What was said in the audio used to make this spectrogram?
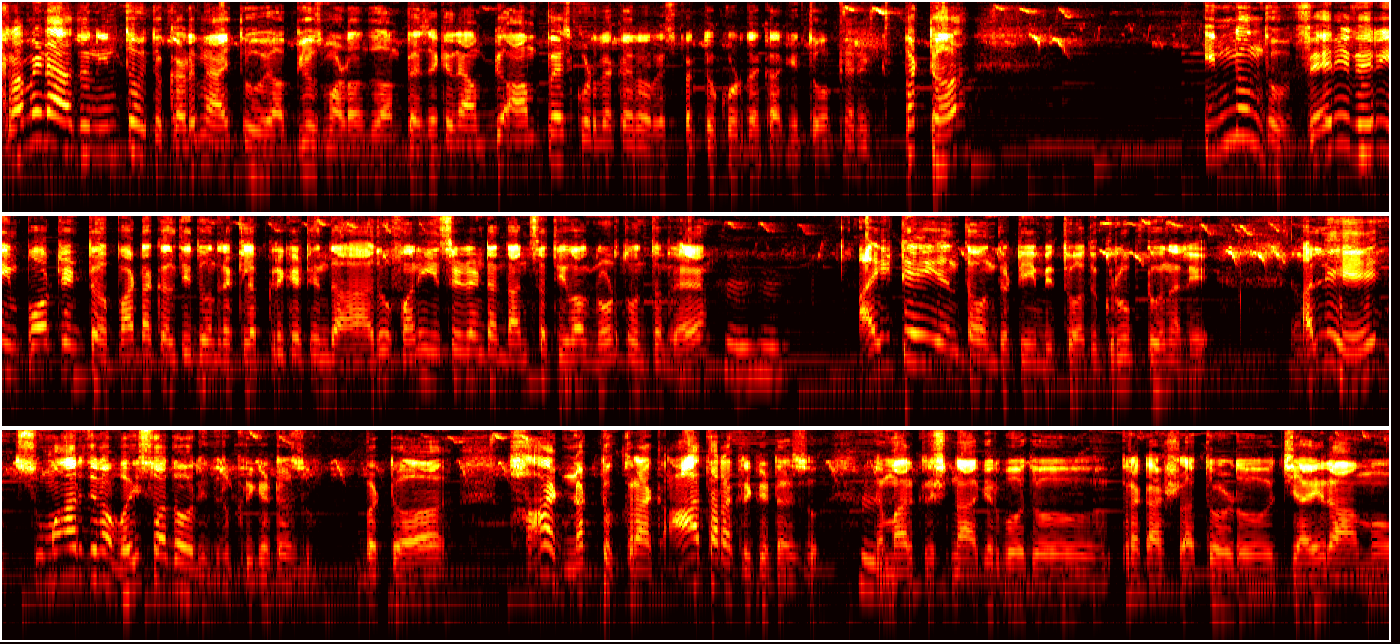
ಕ್ರಮೇಣ ಅದು ನಿಂತೋಯ್ತು ಕಡಿಮೆ ಆಯ್ತು ಅಬ್ಯೂಸ್ ಮಾಡೋದು ಅಂಪೇಸ್ ಯಾಕಂದ್ರೆ ಅಂಪೇಸ್ ಕೊಡಬೇಕಾದ್ರೆ ರೆಸ್ಪೆಕ್ಟ್ ಕೊಡಬೇಕಾಗಿತ್ತು. Correct. ಬಟ್ ಇನ್ನೊಂದು ವೆರಿ ವೆರಿ ಇಂಪಾರ್ಟೆಂಟ್ ಪಾಠ ಕಲ್ತಿದ್ದು ಅಂದ್ರೆ ಕ್ಲಬ್ ಕ್ರಿಕೆಟ್ ಇಂದ. ಅದು ಫನಿ ಇನ್ಸಿಡೆಂಟ್ ಅಂತ ಅನ್ಸತ್ತೆ ಇವಾಗ ನೋಡ್ತು ಅಂತಂದ್ರೆ ಐ ಟಿ ಐ ಅಂತ ಒಂದು ಟೀಮ್ ಇತ್ತು, ಅದು ಗ್ರೂಪ್ ಟೂ ನಲ್ಲಿ. ಅಲ್ಲಿ ಸುಮಾರು ಜನ ವಯಸ್ಸಾದವರು ಇದ್ರು cricketers but hard nut crack ಆ ತರ ಕ್ರಿಕೆಟರ್ಸ್ ಎಂ ಆರ್ ಕೃಷ್ಣ ಆಗಿರ್ಬೋದು Prakash Rathod Jayaram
